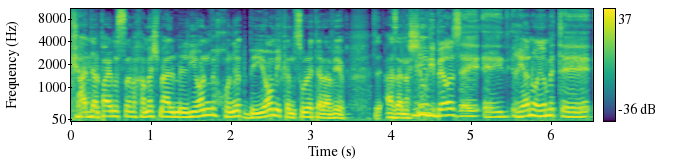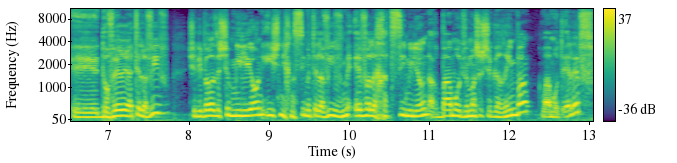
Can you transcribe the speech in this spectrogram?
כן. עד 2025 מעל מיליון מכוניות ביום ייכנסו לתל אביב. אז אנשים... הוא דיבר על זה, אה, ראיינו היום את אה, אה, דובר עיריית תל אביב, שדיבר על זה שמיליון איש נכנסים לתל אביב מעבר לחצי מיליון, 400 ומשהו שגרים בה, 400 אלף.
